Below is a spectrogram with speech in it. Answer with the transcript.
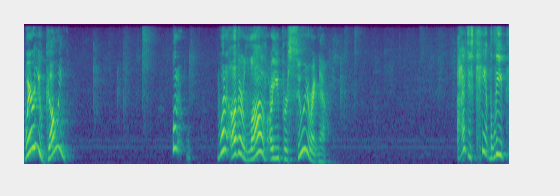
Where are you going? What, what other love are you pursuing right now? I just can't believe.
